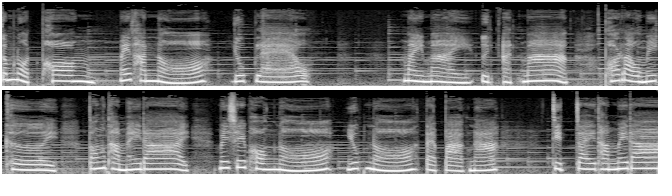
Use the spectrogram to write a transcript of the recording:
กำหนดพอง ไม่ทันหนอ ยุบแล้ว ใหม่ๆ อึดอัดมาก เพราะเราไม่เคย ต้องทำให้ได้ ไม่ใช่พองหนอ ยุบหนอ แต่ปากนะ จิตใจทำไม่ได้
